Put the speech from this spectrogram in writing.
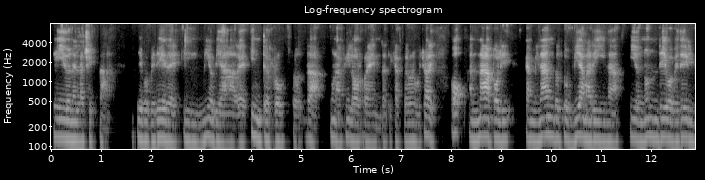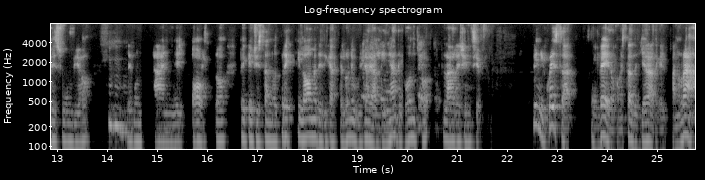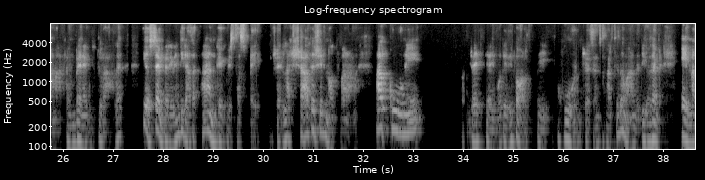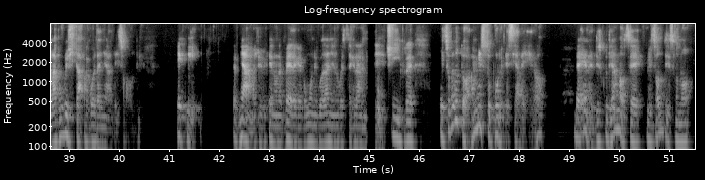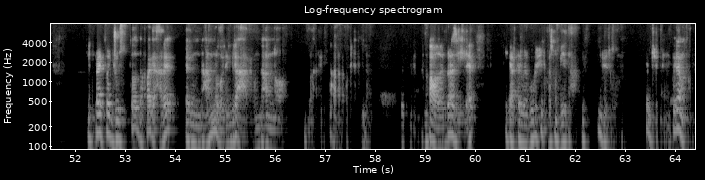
che io nella città devo vedere il mio viale interrotto da una fila orrenda di cartelloni ufficiali o a Napoli camminando su via Marina io non devo vedere il Vesuvio, mm-hmm. le montagne, il porto, perché ci stanno tre chilometri di cartelloni ufficiali allineati contro certo. La recensione. Quindi questa è vero, come è stato dichiarato, che il panorama è un bene culturale, io ho sempre rivendicato anche questo aspetto, cioè lasciateci il nostro panorama. Alcuni soggetti ai poteri forti, pur, cioè senza farsi domande, dicono sempre, eh, ma la pubblicità fa guadagnare dei soldi. E qui fermiamoci, perché non è vero che i comuni guadagnano queste grandi cifre, e soprattutto, ammesso pure che sia vero, bene, discutiamo se i soldi sono il prezzo giusto da pagare per un danno così grave, un danno San Paolo del Brasile, i cartelloni pubblicità sono vietati, ci sono, semplicemente.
